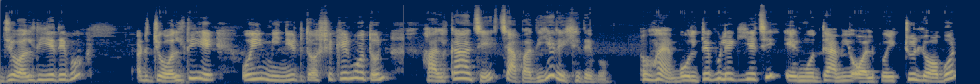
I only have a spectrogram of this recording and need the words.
জল দিয়ে দেব। আর জল দিয়ে ওই মিনিট দশেকের মতন হালকা আঁচে চাপা দিয়ে রেখে দেব। ও হ্যাঁ বলতে ভুলে গিয়েছি, এর মধ্যে আমি অল্প একটু লবণ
